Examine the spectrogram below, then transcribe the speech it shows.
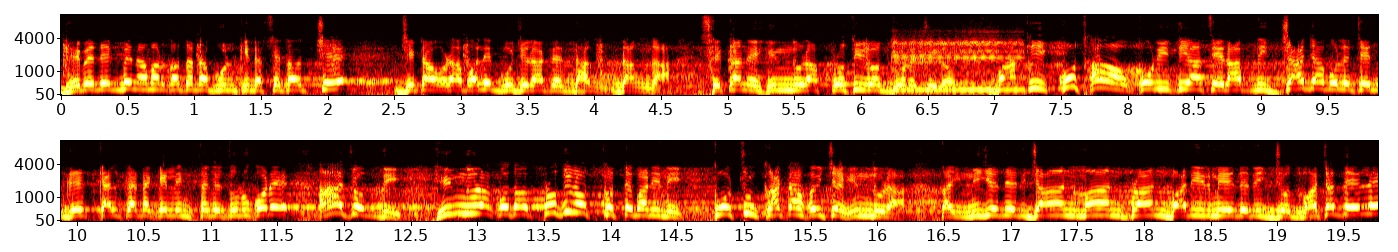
ভেবে দেখবেন আমার কথাটা ভুল কিনা। সেটা হচ্ছে যেটা ওরা বলে গুজরাটের দাঙ্গা। সেখানে হিন্দুরা প্রতিরোধ করেছিল। বাকি কোথাও কোন ইতিহাসের আপনি যা যা বলেছেন গ্রেট ক্যালকাটা কিলিংস থেকে শুরু করে আজ অবধি হিন্দুরা কোথাও প্রতিরোধ করতে পারেনি। কচু কাটা হয়েছে হিন্দুরা। তাই নিজেদের জান মান, প্রাণ, বাড়ির মেয়েদের ইজ্জত বাঁচাতে এলে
